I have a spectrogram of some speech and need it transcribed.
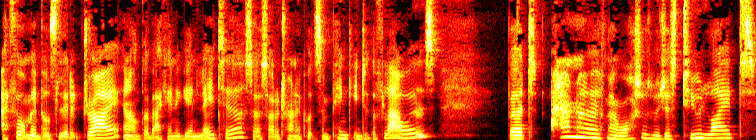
I thought maybe I'll just let it dry and I'll go back in again later. So I started trying to put some pink into the flowers. But I don't know if my washes were just too light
